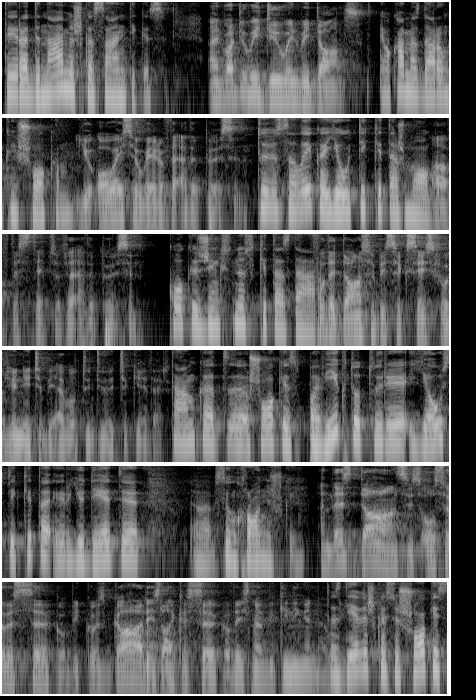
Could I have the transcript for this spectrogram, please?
Tai yra dinamiškas santykis. And what do we do when we dance? O ką mes darom, kai šokam? You're always aware of the other person, Tu visą laiką jauti kitą žmogų. of the steps of the other person. Kokius žingsnius kitas For daro. the dance to be successful, you need to be able to do it together. Tam, kad šokis pavyktų, turi jausti kitą ir judėti sinchroniškai. And this dance is also a circle because God is like a circle. There's no beginning and no Tas dieviškas iššokis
